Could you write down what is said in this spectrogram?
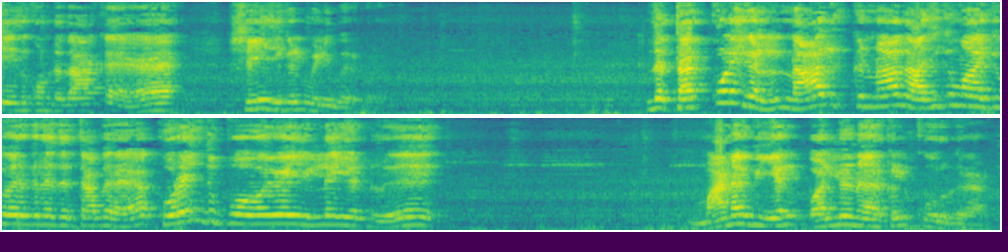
செய்து கொண்டதாக செய்திகள் வெளிவருகிறது. இந்த தற்கொலைகள் நாளுக்கு நாள் அதிகமாகி வருகிறது தவிர குறைந்து போகவே இல்லை என்று மனவியல் வல்லுநர்கள் கூறுகிறார்கள்.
